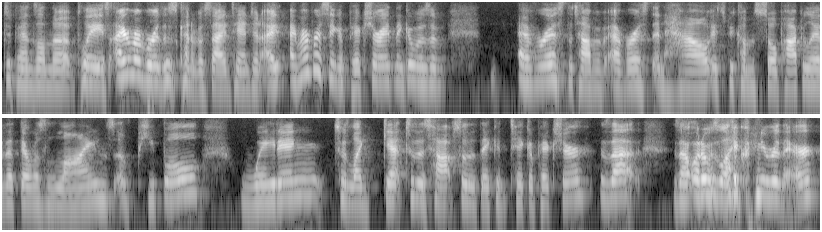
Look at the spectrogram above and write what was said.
Depends on the place. I remember this is kind of a side tangent. I, I remember seeing a picture. I think it was of Everest, the top of Everest, and how it's become so popular that there was lines of people waiting to like get to the top so that they could take a picture. Is that is that what it was like when you were there?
